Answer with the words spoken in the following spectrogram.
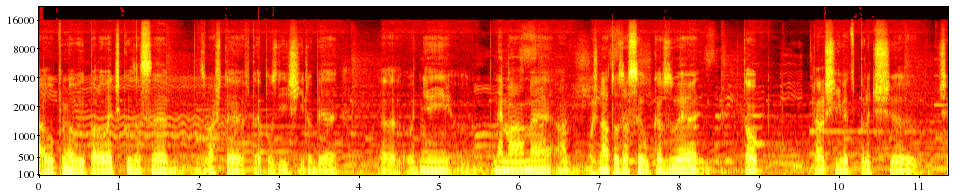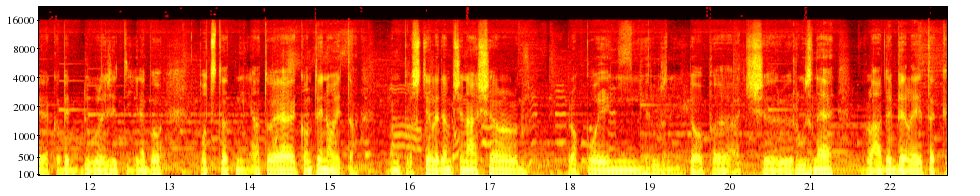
a úplnou vypalovačku zase, zvlášť v té pozdější době, eh, od něj nemáme a možná to zase ukazuje to další věc, proč, eh, proč je jakoby důležitý nebo podstatný a to je kontinuita. On prostě lidem přinášel propojení různých dob, ať různé vlády byly, tak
